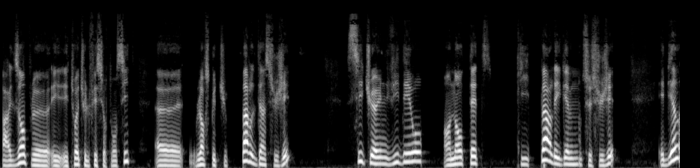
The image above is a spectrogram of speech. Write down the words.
par exemple, euh, et, toi tu le fais sur ton site, euh, lorsque tu parles d'un sujet, si tu as une vidéo en en-tête qui parle également de ce sujet, eh bien,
